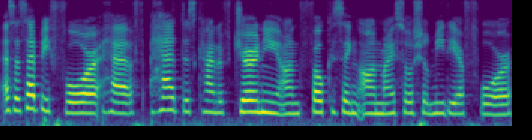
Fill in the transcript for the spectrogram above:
as I said before, have had this kind of journey on focusing on my social media for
